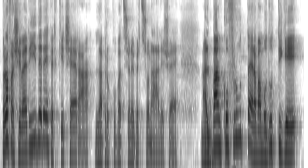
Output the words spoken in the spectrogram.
però faceva ridere perché c'era la preoccupazione personale, cioè mm. al banco frutta eravamo tutti che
